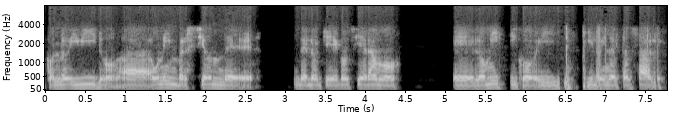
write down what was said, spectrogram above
con lo divino, a una inversión de, lo que consideramos eh, lo místico y, lo inalcanzable.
